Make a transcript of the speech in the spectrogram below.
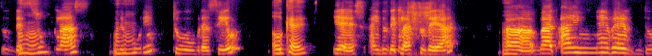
to the Uh-huh. Zoom class, the Mhm. putting to Brazil. Okay. Yes, I do the class to there. Uh, Uh, but I never do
